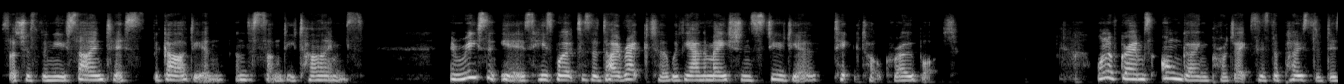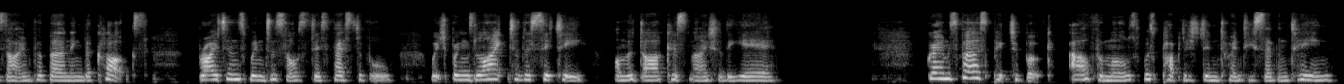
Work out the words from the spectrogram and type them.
such as The New Scientist, The Guardian, and The Sunday Times. In recent years, he's worked as a director with the animation studio TikTok Robot. One of Graham's ongoing projects is the poster design for Burning the Clocks, Brighton's Winter Solstice Festival, which brings light to the city on the darkest night of the year. Graham's first picture book, Alphamals, was published in 2017.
